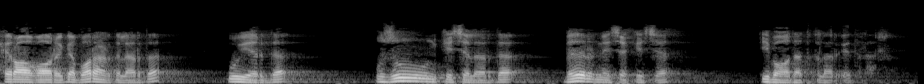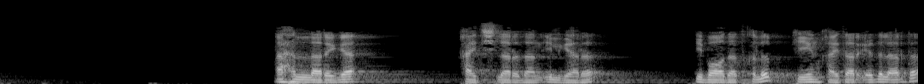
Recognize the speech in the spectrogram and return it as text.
hiro g'origa borardilarda u yerda uzun kechalarda bir necha kecha ibodat qilar edilar. Ahllariga qaytishlaridan ilgari ibodat qilib keyin qaytar edilarda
